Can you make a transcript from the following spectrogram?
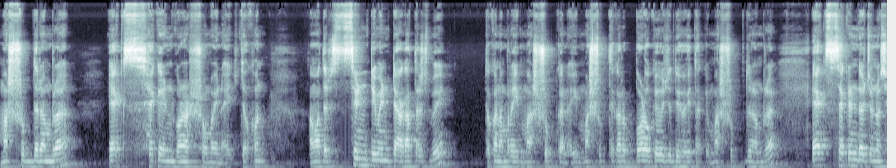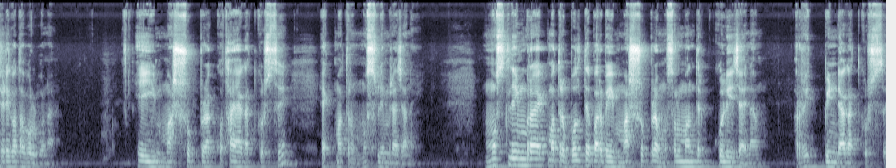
মাসরুফদের আমরা এক সেকেন্ড করার সময় নাই, যখন আমাদের সেন্টিমেন্টে আঘাত আসবে, তখন আমরা এই মাসরুফ কেন এই মাসরুফ থেকে আরও বড় কেউ যদি হয়ে থাকে মাসরুফদের আমরা এক সেকেন্ডের জন্য ছেড়ে কথা বলব না। এই মাসরুফরা কোথায় আঘাত করছে, একমাত্র মুসলিমরা জানে। মুসলিমরা একমাত্র বলতে পারবে এই মাসরুফরা মুসলমানদের কলি যায় না, হৃৎপিণ্ডে আঘাত করছে।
